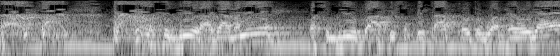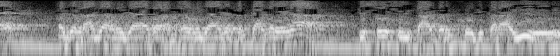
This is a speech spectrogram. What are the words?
सुग्रीव राजा बने और सुग्रीव को आपकी शक्ति प्राप्त हो तो वो अभय हो जाए। और जब राजा हो जाएगा और अभय हो जाएगा, तब क्या करेगा कि सो सीता कर खोज कराइए।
